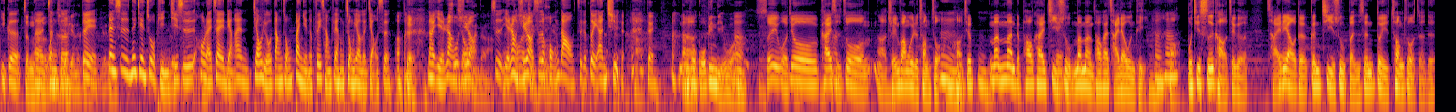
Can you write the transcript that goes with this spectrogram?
一个整呃整合。对，但是那件作品其实后来在两岸交流当中扮演了非常非常重要的角色啊。对，那也让徐老是也让徐老师红到这个对岸去，对，当做国宾礼物啊。所以我就开始做啊全方位的创作，嗯，好，就慢慢的抛开技术，慢慢抛开材料问题，哦，不去思考这个材料的跟技术本身对创作者的。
